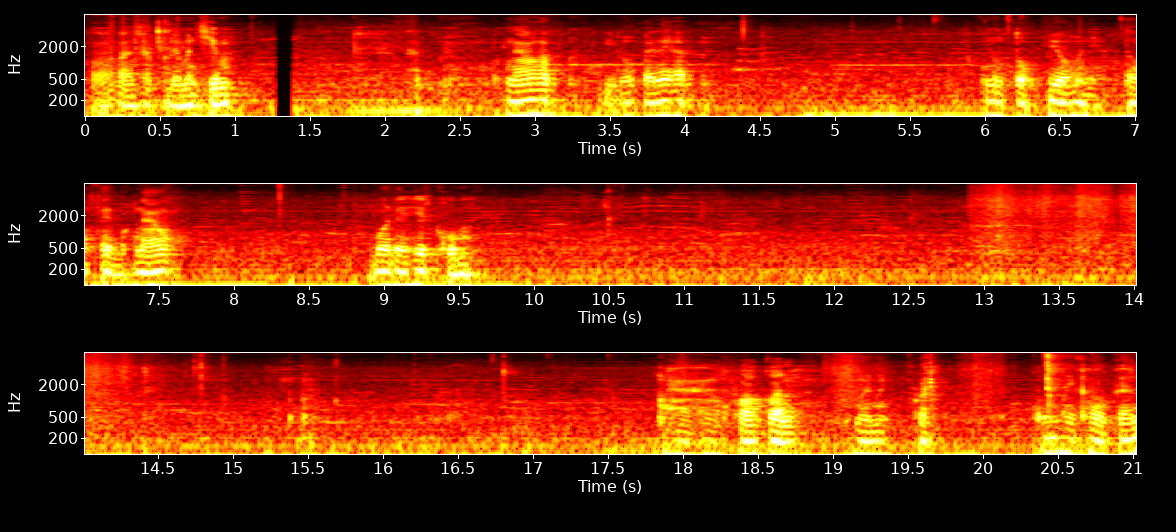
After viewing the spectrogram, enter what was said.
ขอก่อนครับ เดี๋ยวมันเค็มครับบักนาวครับ บีบลงไปเลยครับน้ำตกเปรี้ยวมันเนี่ยต้องใส่บักนาวบ่ได้เฮ็ดขมพอก่อนมือหนึ่งก่อน คนให้เข้ากัน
